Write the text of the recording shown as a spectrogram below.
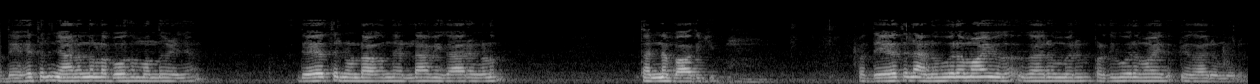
അപ്പൊ ദേഹത്തിൽ ഞാനെന്നുള്ള ബോധം വന്നു കഴിഞ്ഞാൽ ദേഹത്തിലുണ്ടാകുന്ന എല്ലാ വികാരങ്ങളും തന്നെ ബാധിക്കും. അപ്പൊ ദേഹത്തിൽ അനുകൂലമായ വികാരം വരും പ്രതികൂലമായ വികാരം വരും.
